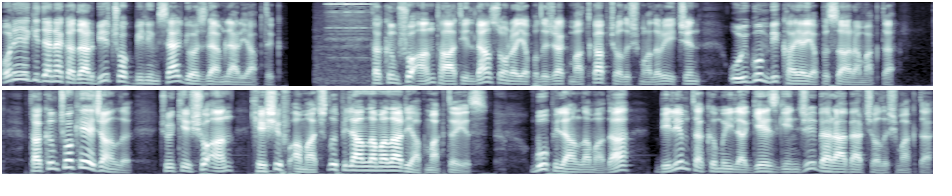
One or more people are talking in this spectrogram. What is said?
Oraya gidene kadar birçok bilimsel gözlemler yaptık. Takım şu an tatilden sonra yapılacak matkap çalışmaları için uygun bir kaya yapısı aramakta. Takım çok heyecanlı çünkü şu an keşif amaçlı planlamalar yapmaktayız. Bu planlamada bilim takımıyla gezginci beraber çalışmakta.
